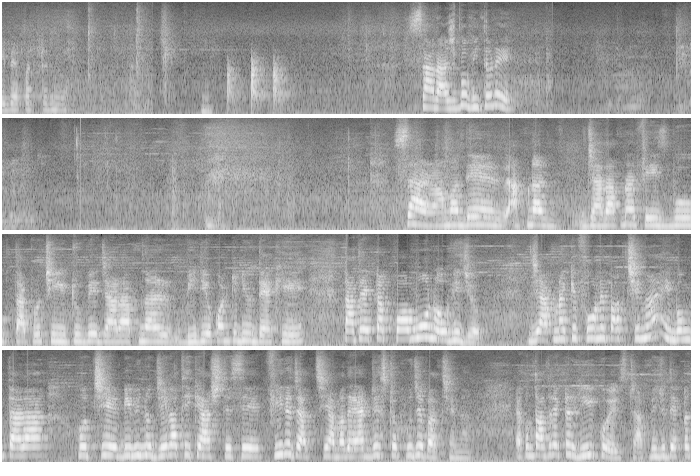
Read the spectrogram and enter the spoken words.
এই ব্যাপারটা নিয়ে। স্যার আসব ভিতরে? স্যার, আমাদের আপনার যারা আপনার ফেসবুক তারপর হচ্ছে ইউটিউবে যারা আপনার ভিডিও কন্টিনিউ দেখে, তাদের একটা কমন অভিযোগ যে আপনাকে ফোনে পাচ্ছে না এবং তারা হচ্ছে বিভিন্ন জেলা থেকে আসতেছে, ফিরে যাচ্ছে, আমাদের অ্যাড্রেসটা খুঁজে পাচ্ছে না। এখন তাদের একটা রিকোয়েস্ট আপনি যদি একটা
